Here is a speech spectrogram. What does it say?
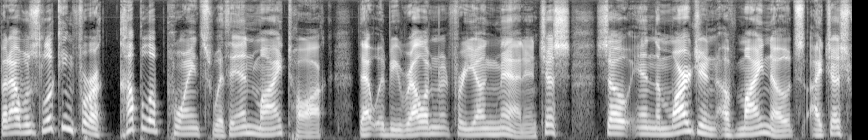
but I was looking for a couple of points within my talk that would be relevant for young men. And just so in the margin of my notes, I just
